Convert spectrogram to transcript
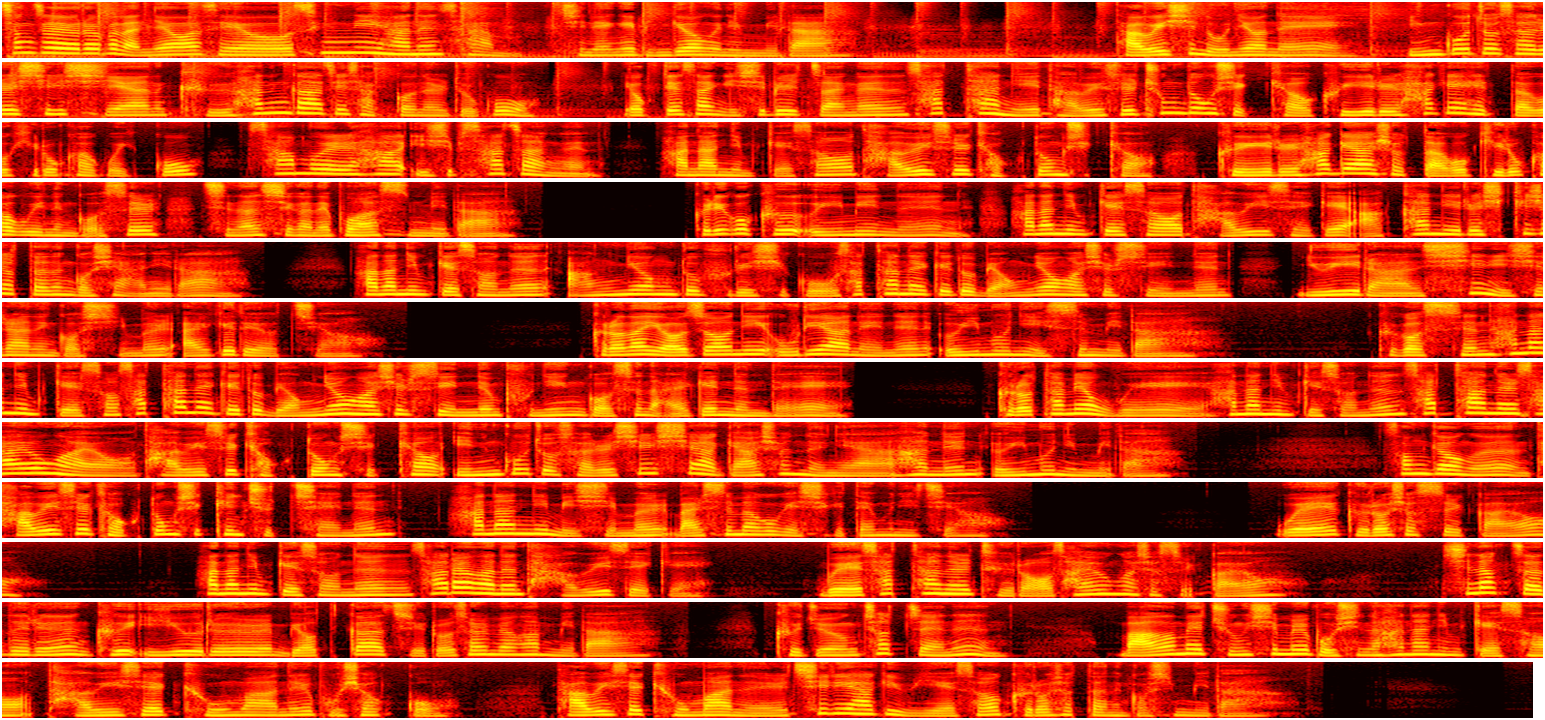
애청자 여러분 안녕하세요. 승리하는 삶 진행의 민경은입니다. 다윗이 노년에 인구조사를 실시한 그 한 가지 사건을 두고 역대상 21장은 사탄이 다윗을 충동시켜 그 일을 하게 했다고 기록하고 있고 사무엘하 24장은 하나님께서 다윗을 격동시켜 그 일을 하게 하셨다고 기록하고 있는 것을 지난 시간에 보았습니다. 그리고 그 의미는 하나님께서 다윗에게 악한 일을 시키셨다는 것이 아니라 하나님께서는 악령도 부리시고 사탄에게도 명령하실 수 있는 유일한 신이시라는 것임을 알게 되었지요. 그러나 여전히 우리 안에는 의문이 있습니다. 그것은 하나님께서 사탄에게도 명령하실 수 있는 분인 것은 알겠는데 그렇다면 왜 하나님께서는 사탄을 사용하여 다윗을 격동시켜 인구조사를 실시하게 하셨느냐 하는 의문입니다. 성경은 다윗을 격동시킨 주체는 하나님이심을 말씀하고 계시기 때문이지요. 왜 그러셨을까요? 하나님께서는 사랑하는 다윗에게 왜 사탄을 들어 사용하셨을까요? 신학자들은 그 이유를 몇 가지로 설명합니다. 그중 첫째는 마음의 중심을 보시는 하나님께서 다윗의 교만을 보셨고 다윗의 교만을 치리하기 위해서 그러셨다는 것입니다.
